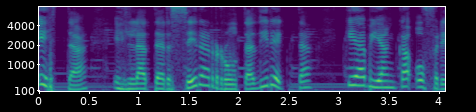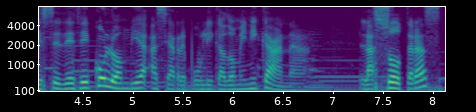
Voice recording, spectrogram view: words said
Esta es la tercera ruta directa que Avianca ofrece desde Colombia hacia República Dominicana. Las otras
